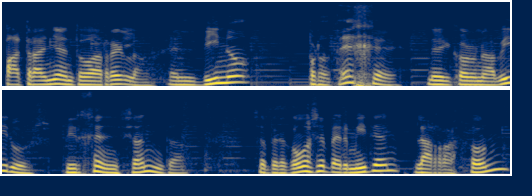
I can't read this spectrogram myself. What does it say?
Patraña en toda regla. El vino protege del coronavirus. Virgen Santa. O sea, pero ¿cómo se permiten la razón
